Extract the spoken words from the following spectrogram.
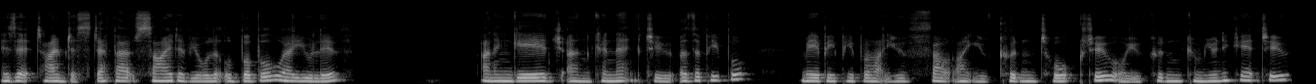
Is it time to step outside of your little bubble where you live and engage and connect to other people maybe people that you felt like you couldn't talk to or you couldn't communicate to.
